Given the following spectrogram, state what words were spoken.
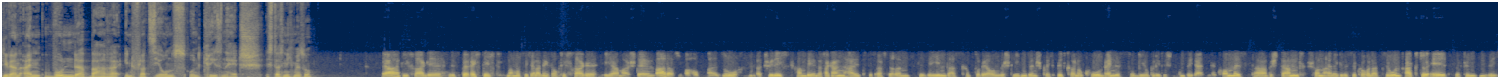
die wären ein wunderbarer Inflations- und Krisenhedge. Ist das nicht mehr so? Ja, die Frage ist berechtigt. Man muss sich allerdings auch die Frage eher mal stellen, war das überhaupt mal so? Natürlich haben wir in der Vergangenheit des Öfteren gesehen, dass Kryptowährungen gestiegen sind, sprich Bitcoin und Co., wenn es zu geopolitischen Unsicherheiten gekommen ist. Da bestand schon eine gewisse Korrelation. Aktuell befinden sich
